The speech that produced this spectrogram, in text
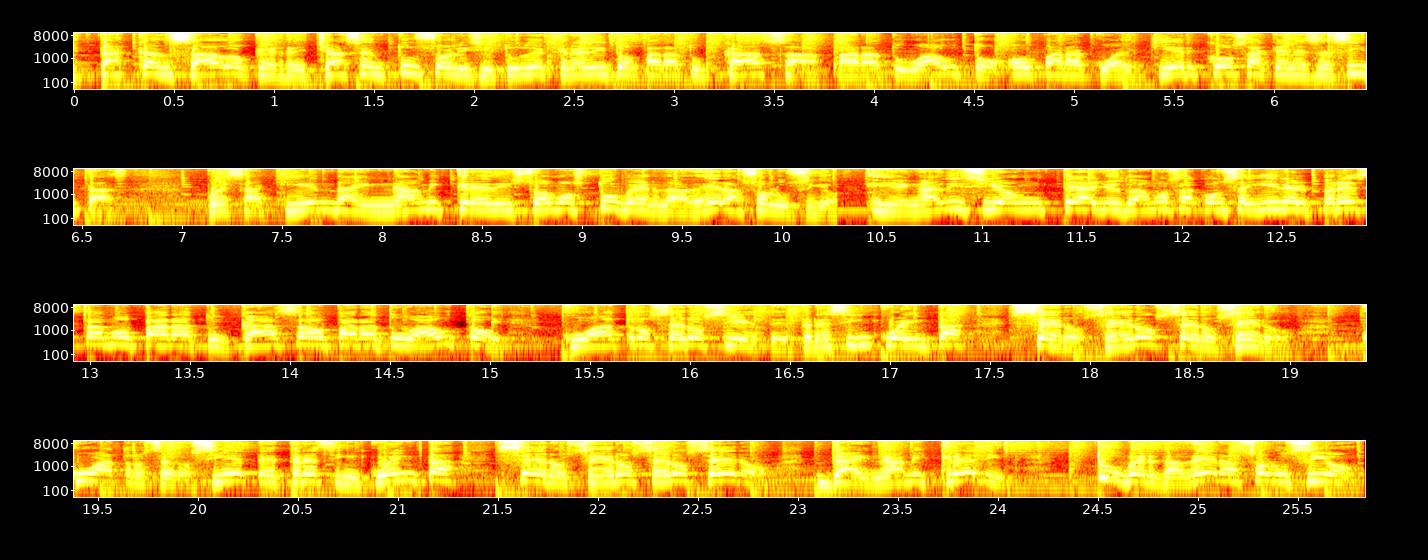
¿Estás cansado que rechacen tu solicitud de crédito para tu casa, para tu auto o para cualquier cosa que necesitas? Pues aquí en Dynamic Credit somos tu verdadera solución. Y en adición te ayudamos a conseguir el préstamo para tu casa o para tu auto. 407-350-0000. 407-350-0000. Dynamic Credit, tu verdadera solución.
